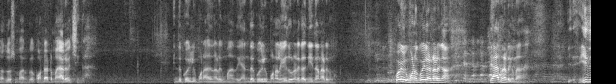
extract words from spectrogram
சந்தோஷமாக இருங்க கொண்டாட்டமாக யாரை வச்சுங்க? இந்த கோயிலுக்கு போனால் அது நடக்குமா? அந்த எந்த கோயிலுக்கு போனாலும் எதுவும் நடக்காது. நீ தான் நடக்கணும். கோயிலுக்கு போனால் கோயிலில் நடக்கும் யார் நடக்குண்ணா இது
